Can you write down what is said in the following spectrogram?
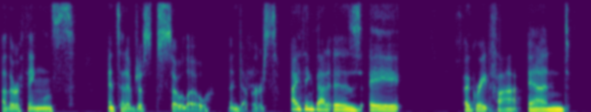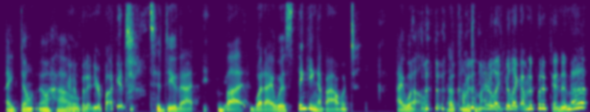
other things instead of just solo endeavors. I think that is a a great thought and I don't know how I'm going to put it in your pocket to do that. But what I was thinking about, I will. It'll come to mind. You're like you're like I'm going to put a pin in that.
